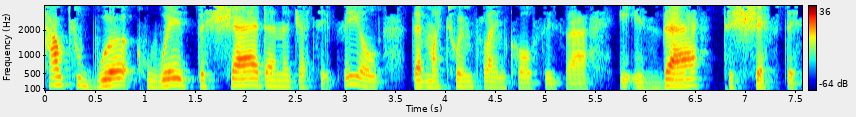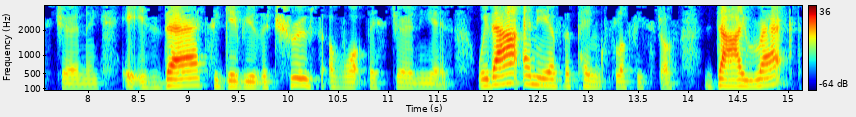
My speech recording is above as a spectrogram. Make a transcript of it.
How to work with the shared energetic field, then my twin flame course is there. It is there to shift this journey. It is there to give you the truth of what this journey is without any of the pink fluffy stuff, direct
